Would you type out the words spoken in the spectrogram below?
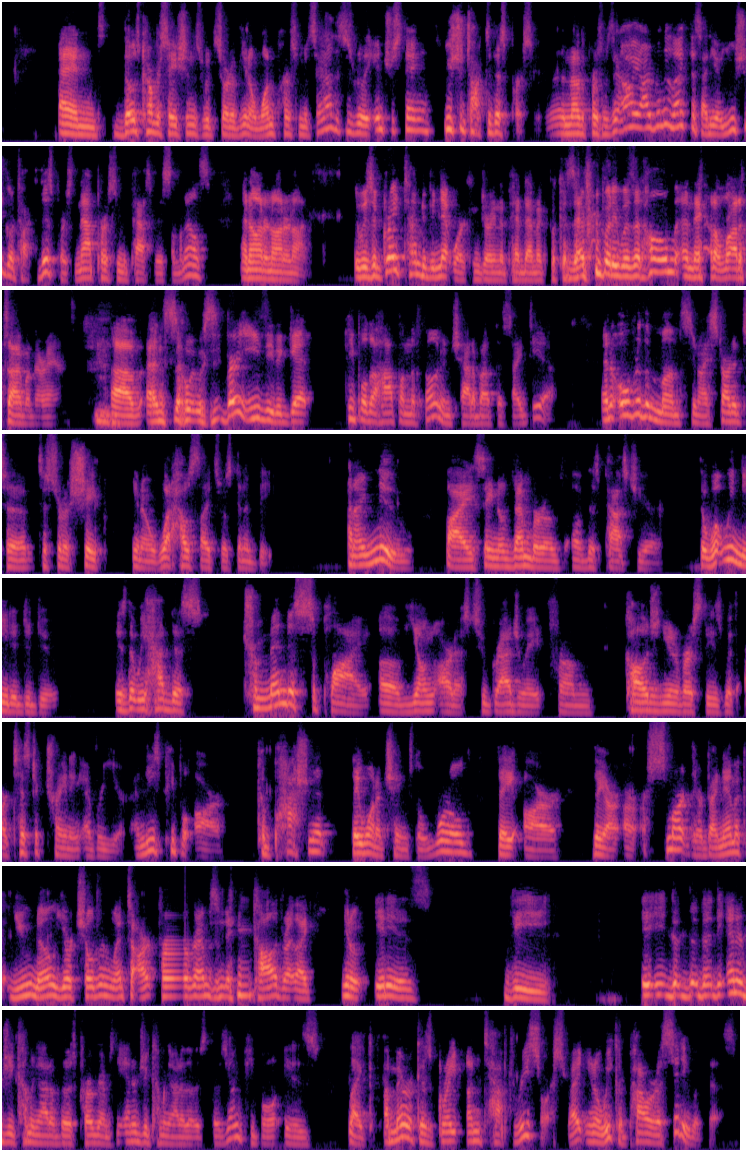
And those conversations would sort of you know one person would say oh this is really interesting. You should talk to this person. And another person would say oh yeah i really like this idea. You should go talk to this person. That person would pass me to someone else and on and on and on. It was a great time to be networking during the pandemic because everybody was at home and they had a lot of time on their hands. Mm-hmm. um, and so it was very easy to get people to hop on the phone and chat about this idea and over the months you know i started to to sort of shape you know what house lights was going to be. And i knew by say november of, of this past year that what we needed to do is that we had this tremendous supply of young artists who graduate from colleges and universities with artistic training every year. And these people are compassionate, they want to change the world, they are they are, are, are smart. They're dynamic. You know your children went to art programs in, in college right? Like you know it is the it, the, the, the energy coming out of those programs the energy coming out of those those young people is like america's great untapped resource right you know we could power a city with this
